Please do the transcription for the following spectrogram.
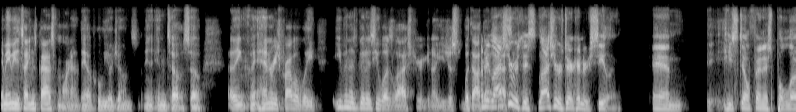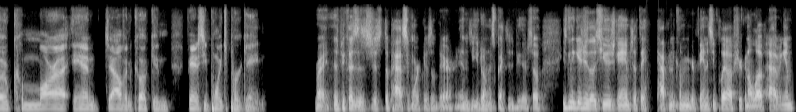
and maybe the Titans pass more, and they have Julio Jones in, in tow. So I think Henry's probably even as good as he was last year. You know, you just without. I mean, last passing. year was this. Last year was Derrick Henry's ceiling, and he still finished below Kamara and Dalvin Cook in fantasy points per game. Right. It's because it's just the passing work isn't there and you don't expect it to be there. So he's going to get you those huge games. If they happen to come in your fantasy playoffs, you're going to love having him.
